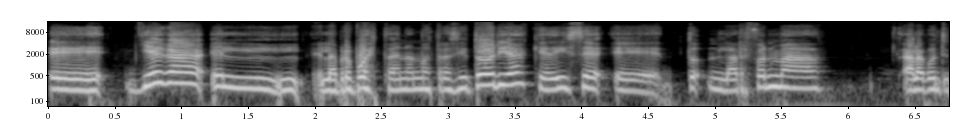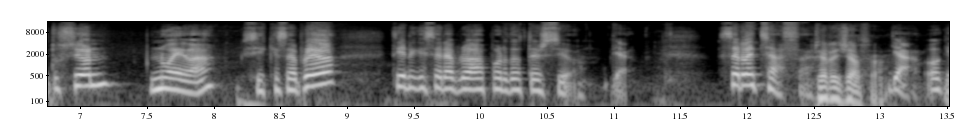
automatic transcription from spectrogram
Eh, llega el, la propuesta de normas transitorias que dice eh, la reforma a la constitución nueva, si es que se aprueba, tiene que ser aprobada por dos tercios. Ya. Se rechaza. Se rechaza. Ya, ok.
